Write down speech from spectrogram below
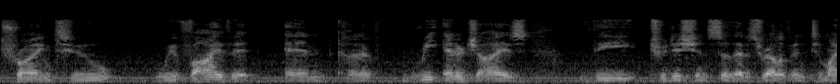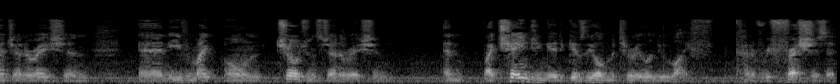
trying to revive it and kind of re-energize the tradition so that it's relevant to my generation and even my own children's generation and by changing it, it gives the old material a new life, kind of refreshes it.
